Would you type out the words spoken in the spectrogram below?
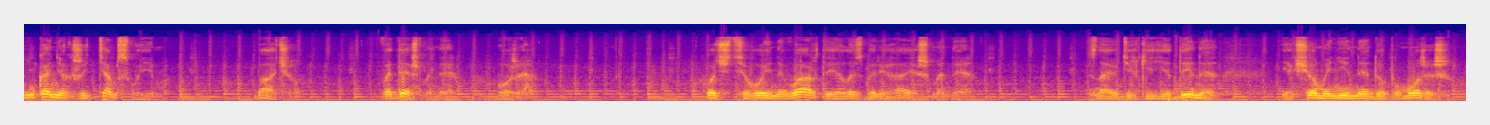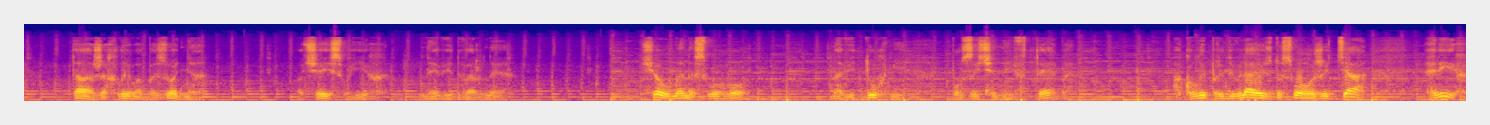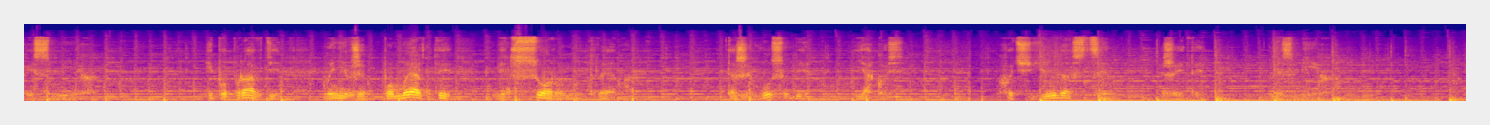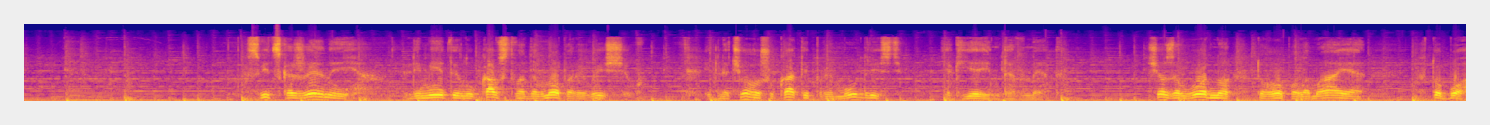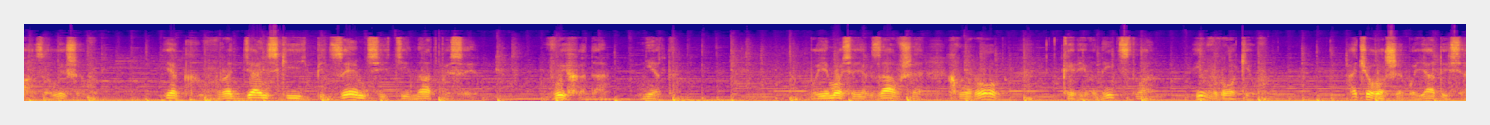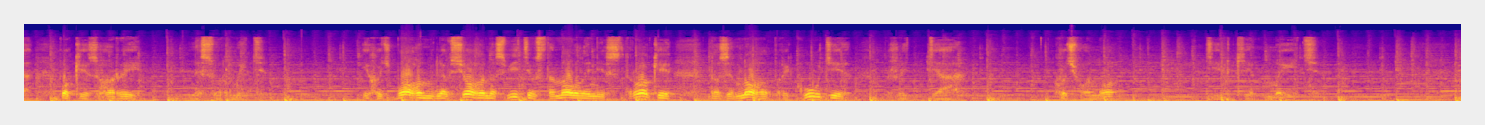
блуканнях життям своїм бачу, ведеш мене, Боже. Хоч цього і не вартий, але зберігаєш мене. Знаю тільки єдине, якщо мені не допоможеш, та жахлива безодня очей своїх не відверне. Що в мене свого, навіть дух мій позичений в тебе. А коли придивляюсь до свого життя, гріх і сміх. І по правді мені вже померти від сорому треба. Та живу собі якось, хоч Юда з цим жити не зміг. Світ скажений, ліміти лукавства давно перевищив. І для чого шукати премудрість, як є інтернет? Що завгодно того поламає, хто Бога залишив, як в радянській підземці ті надписи Вихода нет. Боїмося, як завше, хвороб, керівництва і вроків. А чого ще боятися, поки згори не сурмить? І хоч Богом для всього на світі встановлені строки до земного прикуті життя, хоч воно тільки мить.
